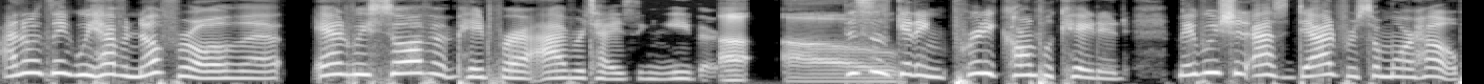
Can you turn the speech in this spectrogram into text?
I don't think we have enough for all of that. And we still haven't paid for our advertising either. Uh oh. This is getting pretty complicated. Maybe we should ask Dad for some more help.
